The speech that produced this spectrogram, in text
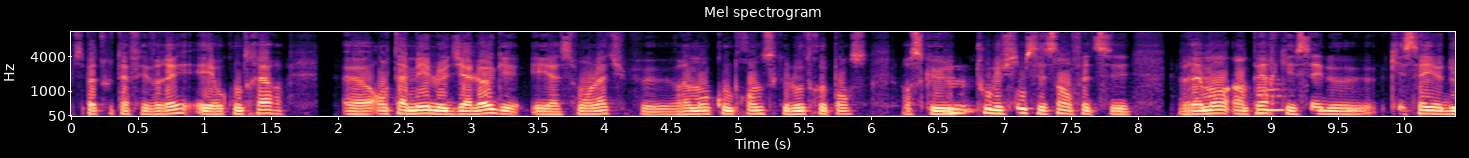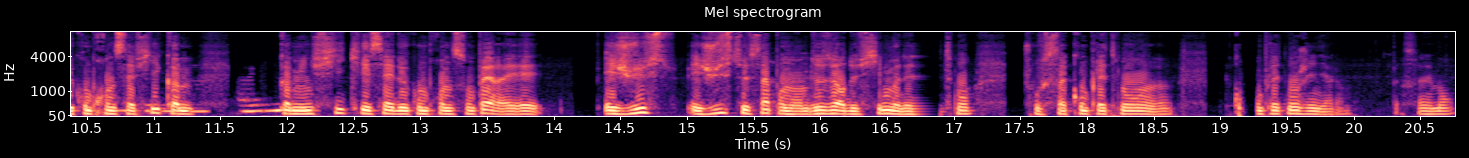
c'est pas tout à fait vrai. Et au contraire euh, entamer le dialogue et à ce moment-là tu peux vraiment comprendre ce que l'autre pense. Parce que mm. tout le film c'est ça en fait. C'est vraiment un père qui essaye de qui essaye de comprendre sa fille comme comme une fille qui essaye de comprendre son père. Et et juste et juste ça pendant deux heures de film honnêtement je trouve ça complètement euh, complètement génial hein, personnellement.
